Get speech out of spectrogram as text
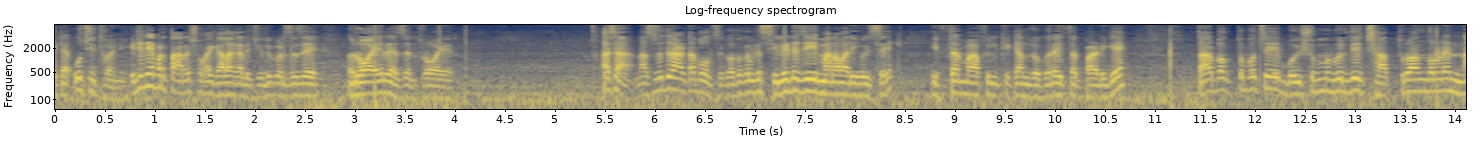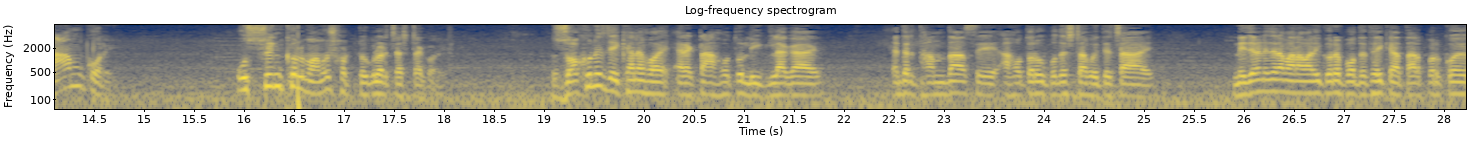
এটা উচিত হয়নি। এটা নিয়ে আবার তারে সবাই গালাগালি শুরু করছে যে, রয়ের এজেন্ট রয়ের। আচ্ছা নাসিরুদ্দিন আরেকটা বলছে, গতকালকে সিলেটে যে মারামারি হয়েছে ইফতার মাহফিলকে কেন্দ্র করে, ইফতার পার্টিকে, তার বক্তব্য হচ্ছে বৈষম্য বিরোধী ছাত্র আন্দোলনের নাম করে উচ্ছৃঙ্খল মানুষ হট্টগোলার চেষ্টা করে। যখনই যেখানে হয়, এর একটা আহত লিগ লাগায়, এদের ধান্দা আছে, আহতর উপদেষ্টা হইতে চায়, নিজেরা নিজেরা মারামারি করে পদে থেকে, তারপর কয়ে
